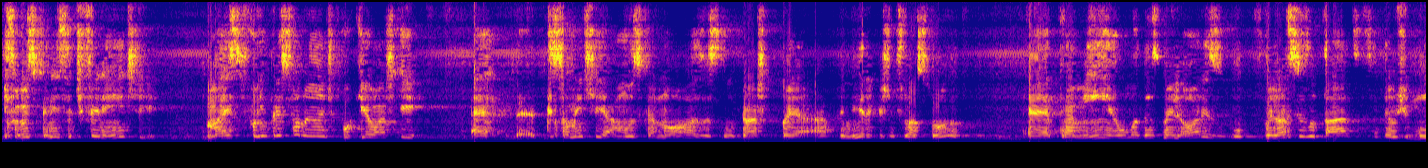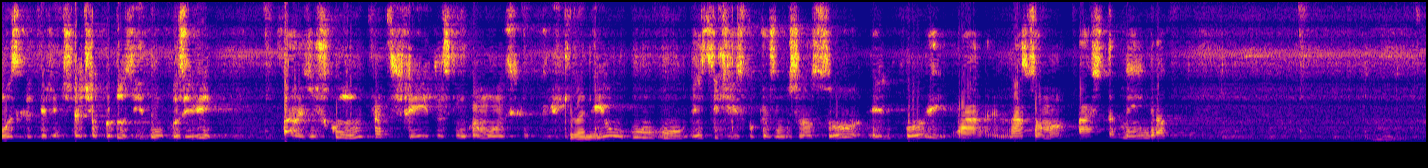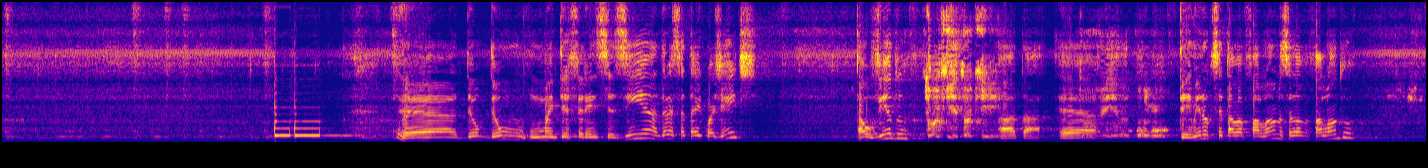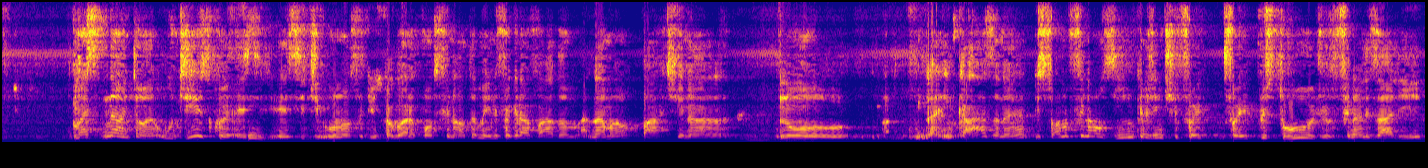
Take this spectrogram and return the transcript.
E foi uma experiência diferente mas foi impressionante, porque eu acho que, é, é, principalmente a música Nós, assim, que eu acho que foi a primeira que a gente lançou, é, para mim é uma das melhores, melhores resultados assim, em termos de música que a gente já tinha produzido. Inclusive, sabe, a gente ficou muito satisfeito assim, com a música. Que maneiro. E o, o, o, esse disco que a gente lançou, ele foi, a, na sua maior parte também gravado É, deu deu uma interferenciazinha. André, você está aí com a gente? Tá ouvindo? Tô aqui, tô aqui. Ah, tá. É, tô ouvindo, tô ouvindo. Termina o que você estava falando? Você estava falando? Mas, não, então, o disco, esse, esse, o nosso disco agora, ponto final, também ele foi gravado na maior parte na, no, na, em casa, né? E só no finalzinho que a gente foi, foi pro estúdio finalizar ali.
